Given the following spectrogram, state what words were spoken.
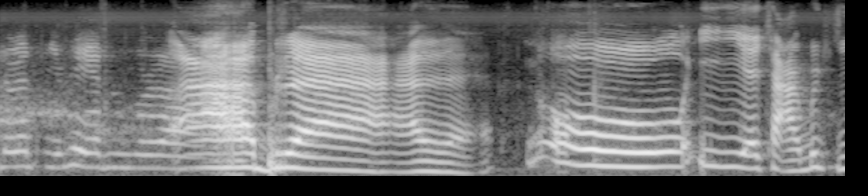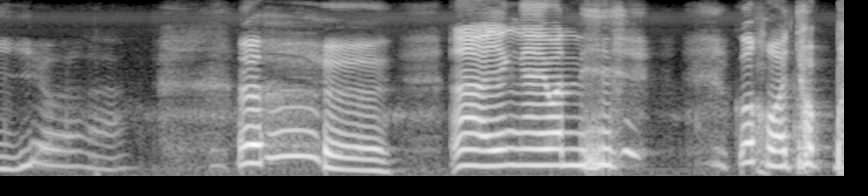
โดนสีเพนเวลาอาบราโอ้อียฉากเมื่อกี้อะเอออ่ายังไงวันนี้ ก็ขอจบไป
